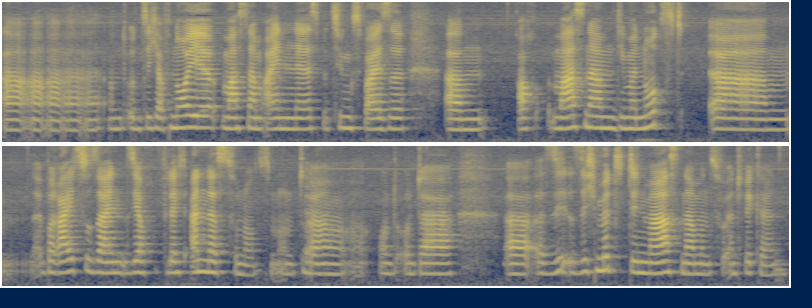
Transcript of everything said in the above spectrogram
äh, äh, äh, und, und sich auf neue Maßnahmen einlässt, beziehungsweise ähm, auch Maßnahmen, die man nutzt, ähm, bereit zu sein, sie auch vielleicht anders zu nutzen und, mhm. äh, und, und da äh, sich mit den Maßnahmen zu entwickeln.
